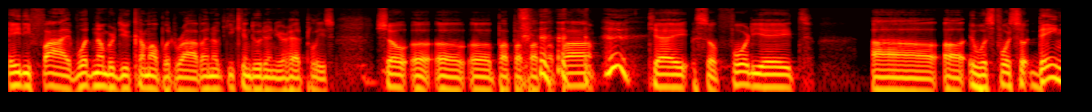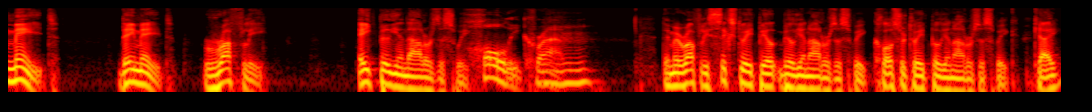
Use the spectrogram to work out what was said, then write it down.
eighty-five, what number do you come up with, Rob? I know you can do it in your head, please. So, uh, uh, uh, pa, pa, pa, pa, pa. okay, so forty-eight. Uh, uh, it was for so they made, they made roughly eight billion dollars this week. Holy crap. They made roughly six to eight billion dollars this week, closer to eight billion dollars this week. Okay,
